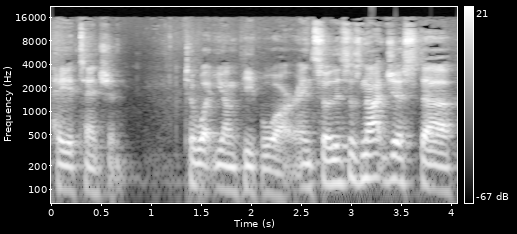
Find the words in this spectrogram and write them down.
pay attention to what young people are. And so this is not just uh,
